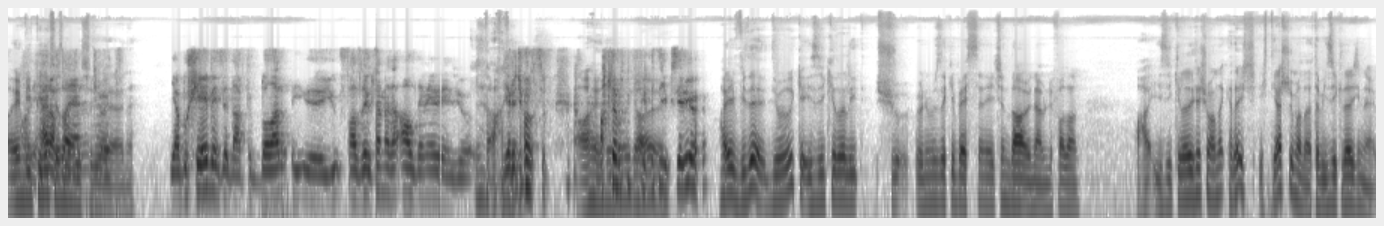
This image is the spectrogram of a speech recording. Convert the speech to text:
MVP'lik sezon geçiriyor evet. yani. Ya bu şeye benzedi artık. Dolar e, fazla yükselmeden al demeye benziyor. Jerry Jones'u. Aynen Adamın fiyatı yükseliyor. Hayır bir de diyorduk ya Ezekiel Elite şu önümüzdeki 5 sene için daha önemli falan. Aha Ezekiel Elite'e şu ana kadar hiç ihtiyaç duymadılar. Tabii Ezekiel Elite yine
